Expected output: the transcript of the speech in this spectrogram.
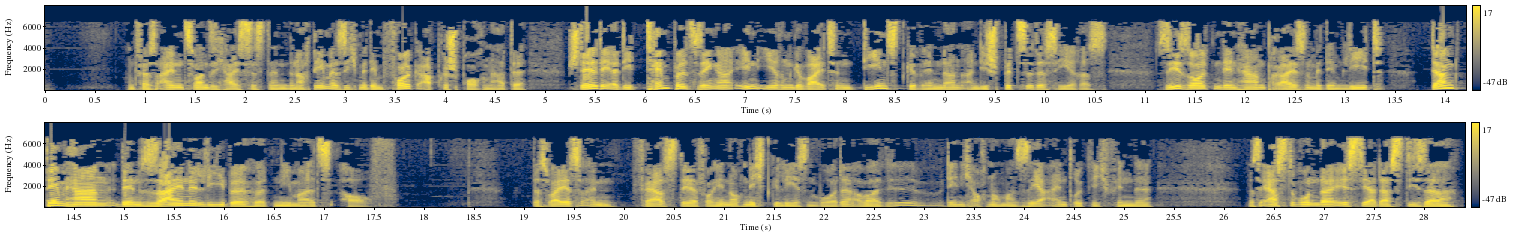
Und Vers 21 heißt es dann, nachdem er sich mit dem Volk abgesprochen hatte, stellte er die Tempelsänger in ihren geweihten Dienstgewändern an die Spitze des Heeres. Sie sollten den Herrn preisen mit dem Lied, Dank dem Herrn, denn seine Liebe hört niemals auf. Das war jetzt ein Vers, der vorhin noch nicht gelesen wurde, aber äh, den ich auch nochmal sehr eindrücklich finde. Das erste Wunder ist ja, dass dieser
